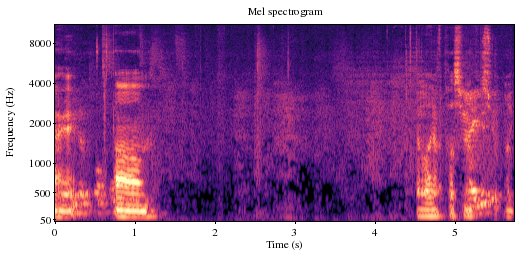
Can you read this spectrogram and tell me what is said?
Okay. Um. Will I have plus one? plus one?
